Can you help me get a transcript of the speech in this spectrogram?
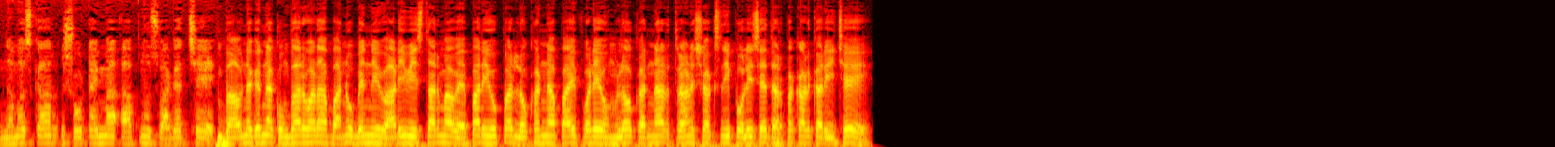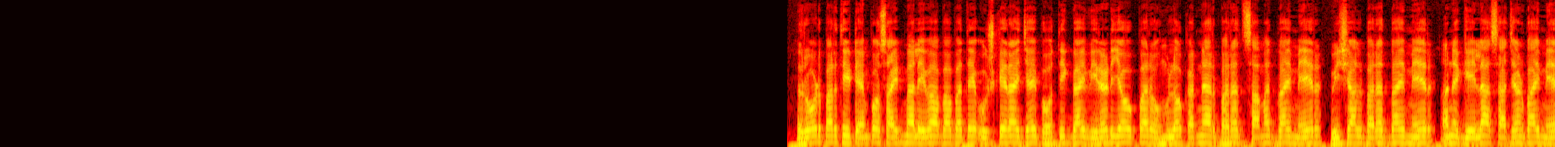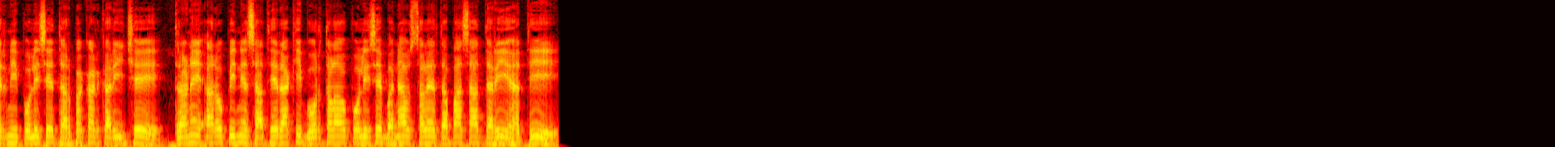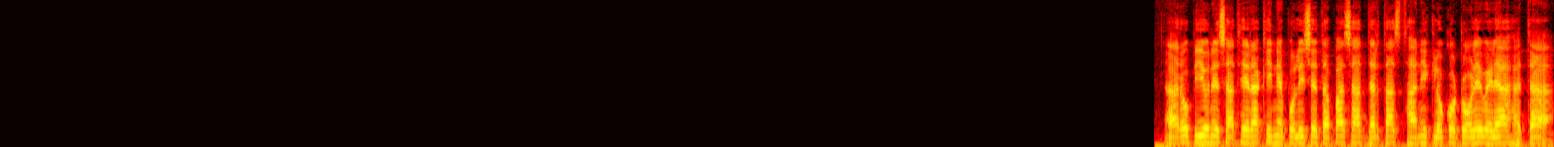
નમસ્કાર, શો ટાઈમમાં આપનું સ્વાગત છે. ભાવનગરના કુંભારવાડા બાનુબેનની વાડી વિસ્તારમાં વેપારી ઉપર લોખંડના પાઇપ વડે હુમલો કરનાર ત્રણ શખ્સની પોલીસે ધરપકડ કરી છે. રોડ પરથી ટેમ્પો સાઈડમાં લેવા બાબતે ઉશ્કેરાઈ જઈ ભૌતિકભાઈ વિરડિયા ઉપર હુમલો કરનાર ભરત સામતભાઈ મેર, વિશાલ ભરતભાઈ મેર અને ગેલા સાજણભાઈ મેરની પોલીસે ધરપકડ કરી છે. ત્રણેય આરોપીને સાથે રાખી બોરતળાવ પોલીસે બનાવ સ્થળે તપાસ હાથ ધરી હતી. આરોપીઓને સાથે રાખીને પોલીસે તપાસ હાથ ધરતા સ્થાનિક લોકો ટોળે વળ્યા હતા.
